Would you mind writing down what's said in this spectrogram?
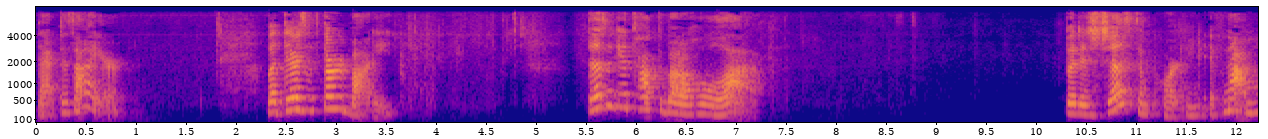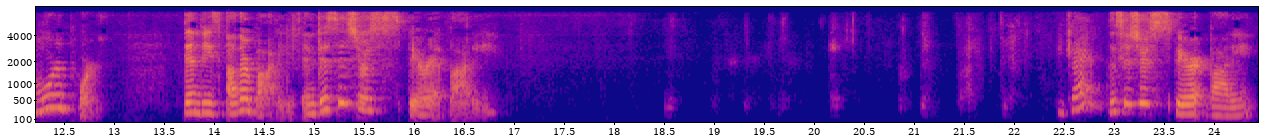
that desire. But there's a third body doesn't get talked about a whole lot. But it's just important, if not more important, than these other bodies. And this is your spirit body. Okay, this is your spirit body.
